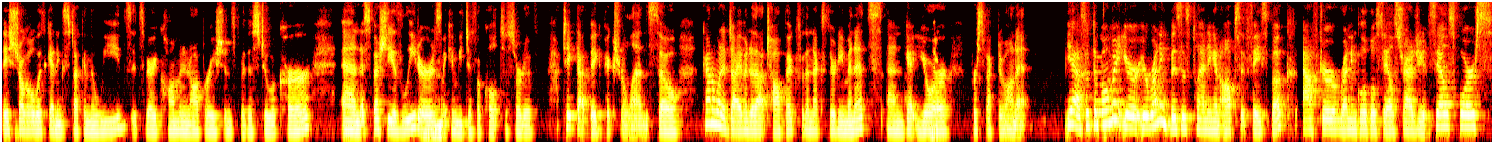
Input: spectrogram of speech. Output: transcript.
They struggle with getting stuck in the weeds. It's very common in operations for this to occur. And especially as leaders, mm-hmm. it can be difficult to sort of take that big picture lens. So, I kind of want to dive into that topic for the next 30 minutes and get your perspective on it. Yeah, so at the moment you're you're running business planning and ops at Facebook after running global sales strategy at Salesforce.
